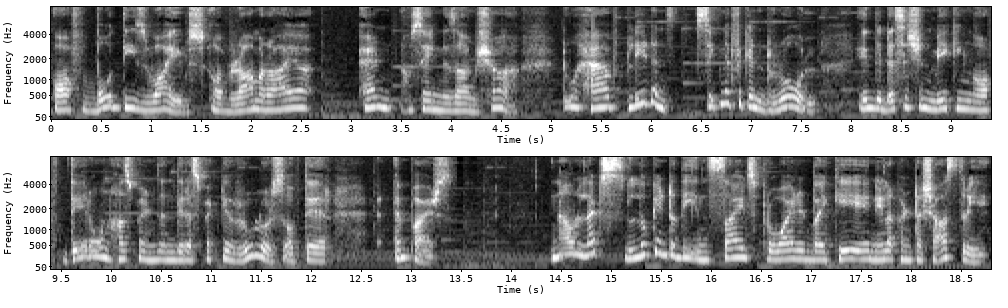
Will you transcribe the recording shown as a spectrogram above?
of both these wives of Ramaraya and Hussein Nizam Shah to have played a significant role in the decision making of their own husbands and the respective rulers of their empires. Now let's look into the insights provided by K.A. Nilakanta Shastri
